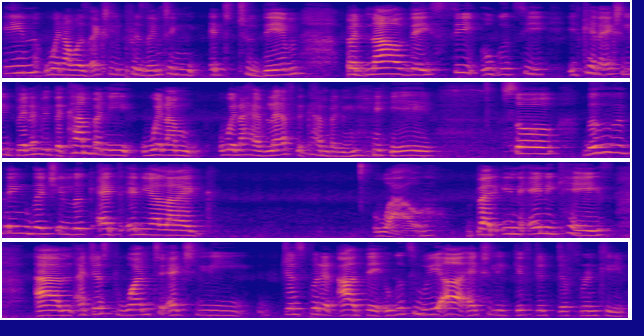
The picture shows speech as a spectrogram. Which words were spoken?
in when I was actually presenting it to them. But now they see Uguti, it can actually benefit the company when I'm when I have left the company. so those are the things that you look at and you're like, wow. But in any case, um, I just want to actually just put it out there. We are actually gifted differently.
